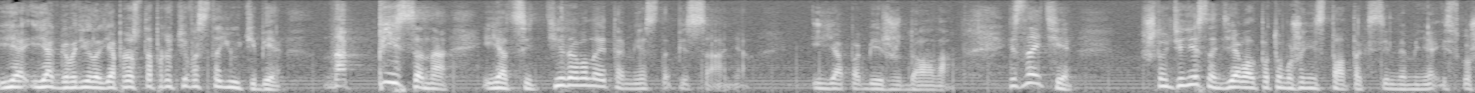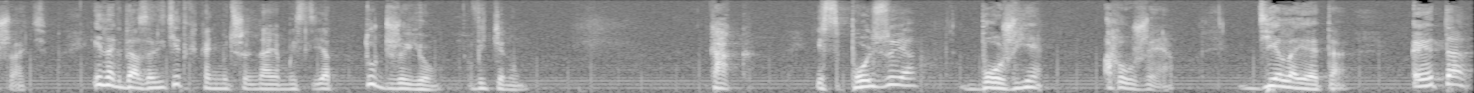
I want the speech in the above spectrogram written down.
И я, я говорила, я просто противостою тебе. Написано. И я цитировала это место Писания. И я побеждала. И знаете, что интересно, дьявол потом уже не стал так сильно меня искушать. Иногда залетит какая-нибудь шальная мысль, я тут же ее выкину. Как? Используя Божье оружие. Делая это, это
